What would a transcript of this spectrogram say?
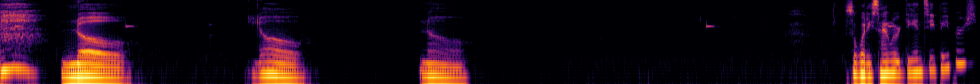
Dylan. no. No. No. So what he signed with DNC papers?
